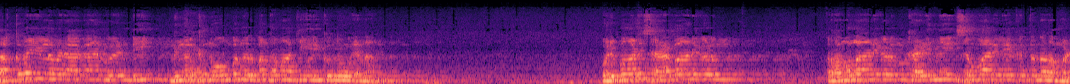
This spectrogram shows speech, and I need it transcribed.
തക്വയുള്ളവരാകാൻ വേണ്ടി നിങ്ങൾക്ക് നോമ്പ് നിർബന്ധമാക്കിയിരിക്കുന്നു എന്നാണ്. ഒരുപാട് ഷാബാനുകളും റമദാനുകളും കഴിഞ്ഞ് ശവ്വാലിലേക്ക് എത്തുന്ന നമ്മൾ.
